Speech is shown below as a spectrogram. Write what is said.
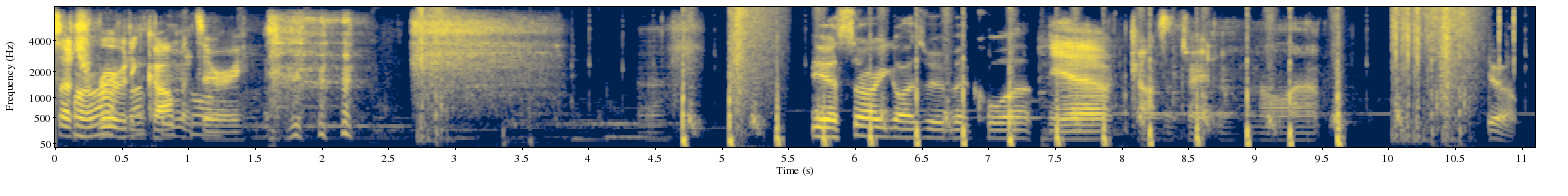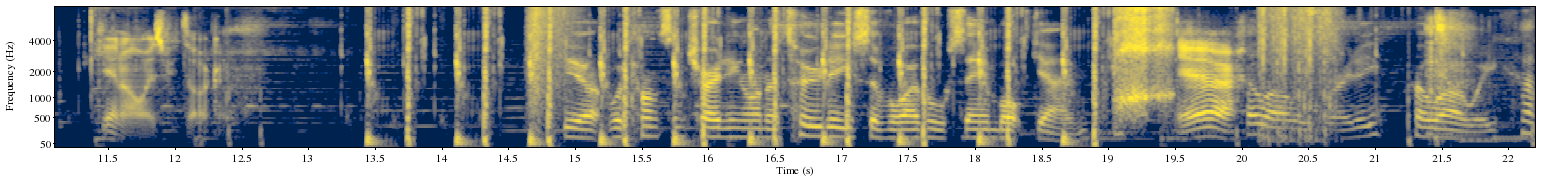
Such Alright, riveting that's cool. commentary. Yeah, sorry guys, we're a bit quiet. yeah, concentrating and all that. Yeah. Can't always be talking. Yeah, we're concentrating on a 2D survival sandbox game. Yeah, How are we, Brady? How are we? uh,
